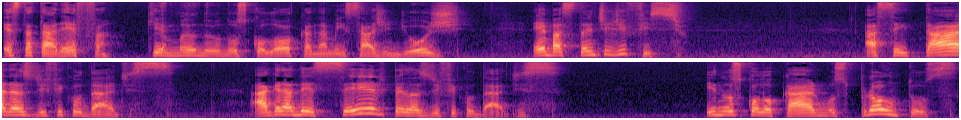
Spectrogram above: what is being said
esta tarefa que Emmanuel nos coloca na mensagem de hoje é bastante difícil. Aceitar as dificuldades agradecer pelas dificuldades e nos colocarmos prontos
